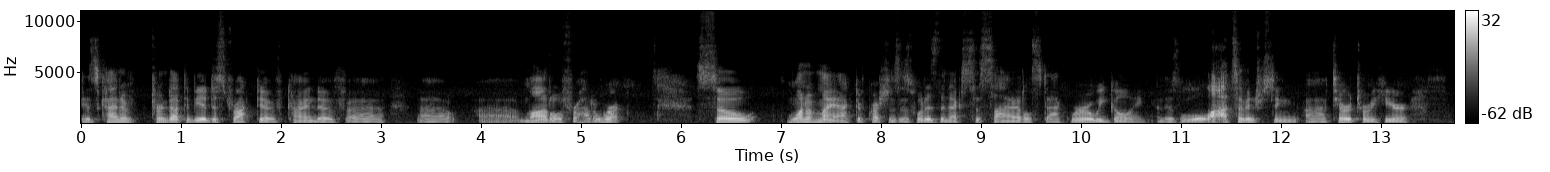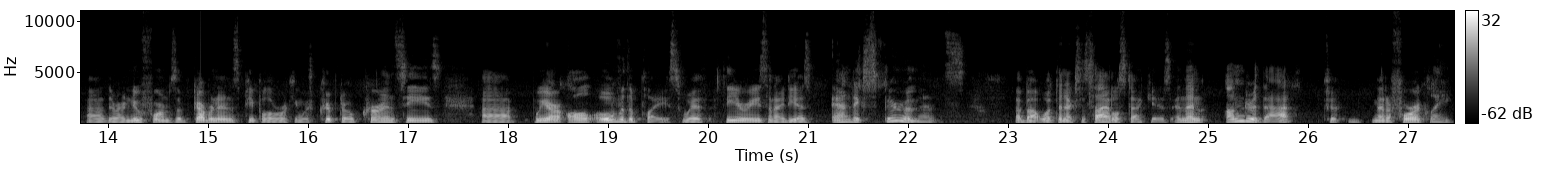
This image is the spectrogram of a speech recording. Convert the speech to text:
has kind of turned out to be a destructive kind of uh, uh, model for how to work. So one of my active questions is what is the next societal stack? Where are we going? And there's lots of interesting uh, territory here. Uh, there are new forms of governance. People are working with cryptocurrencies. Uh, we are all over the place with theories and ideas and experiments about what the next societal stack is. And then under that, metaphorically,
